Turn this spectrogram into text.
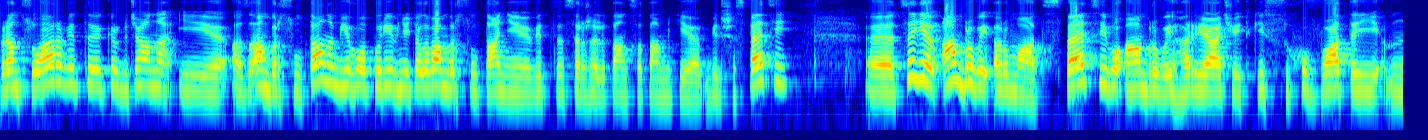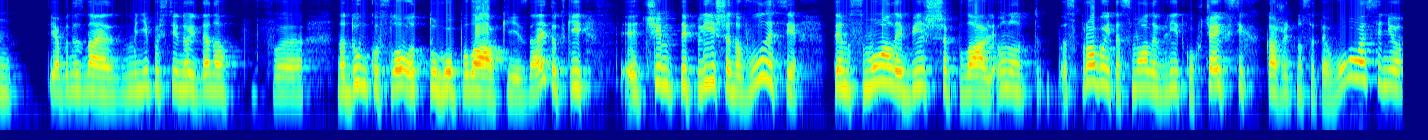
Гранд Суар від е, Кюркджана і з Амбер Султаном його порівнюють, але в Амбер Султані від Сержа Лютанса там є більше спецій. Е, Це є амбровий аромат, спецієво-амбровий, гарячий, такий суховатий. Я би не знаю, мені постійно йде на, в, на думку слово тугоплавкий. Знаєте, такий, е, чим тепліше на вулиці, тим смоли більше плавлять. Ну, спробуйте смоли влітку, хоча їх всіх кажуть носити в осінню,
